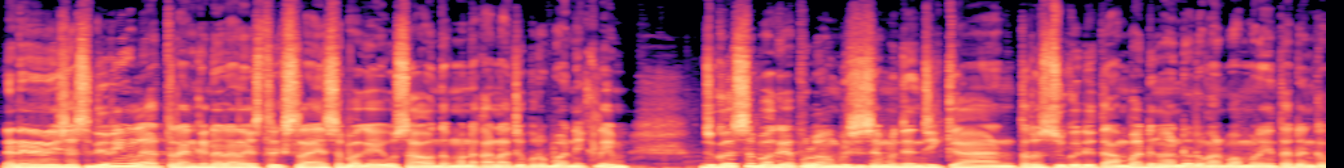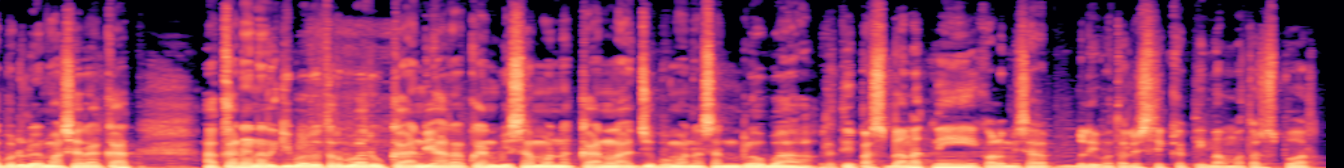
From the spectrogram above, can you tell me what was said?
Dan Indonesia sendiri ngeliat tren kendaraan listrik selain sebagai usaha untuk menekan laju perubahan iklim, juga sebagai peluang bisnis yang menjanjikan. Terus juga ditambah dengan dorongan pemerintah dan kepedulian masyarakat akan energi baru terbarukan diharapkan bisa menekan laju pemanasan global. Berarti pas banget nih kalau misalnya beli motor listrik ketimbang motor sport.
